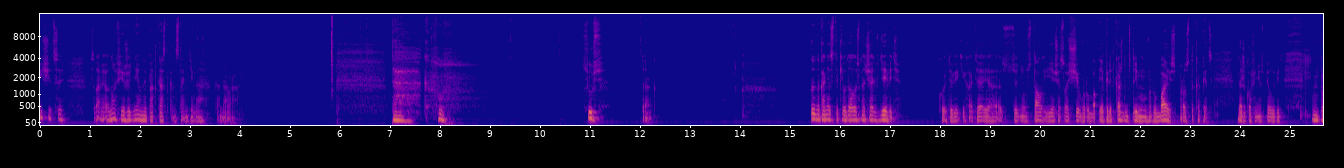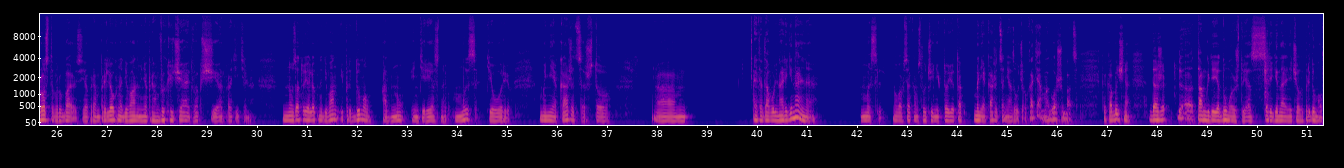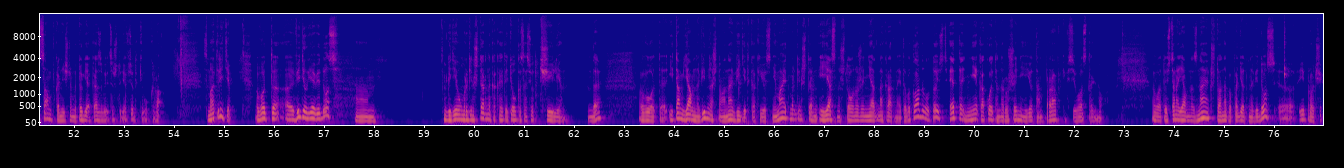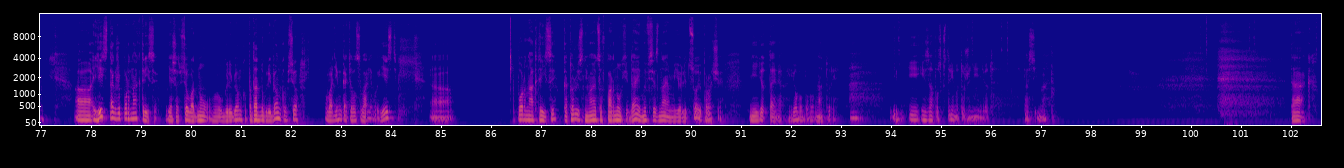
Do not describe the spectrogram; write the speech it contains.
подписчицы. С вами вновь ежедневный подкаст Константина Кадавра. Так. Фух. Сюсь. Так. Наконец-таки удалось начать в 9 какой-то веке, хотя я сегодня устал, и я сейчас вообще вырубал. Я перед каждым стримом вырубаюсь, просто капец. Даже кофе не успел выпить. Просто вырубаюсь. Я прям прилег на диван, меня прям выключает вообще отвратительно. Но зато я лег на диван и придумал одну интересную мысль, теорию. Мне кажется, что э, это довольно оригинальная мысль. Но во всяком случае никто ее так, мне кажется, не озвучил. Хотя могу ошибаться. Как обычно, даже э, там, где я думаю, что я оригинальничал и придумал сам, в конечном итоге оказывается, что я все-таки украл. Смотрите, вот э, видел я видос, э, где у Моргенштерна какая-то телка сосет член, да? Вот. И там явно видно, что она видит, как ее снимает Моргенштерн. И ясно, что он уже неоднократно это выкладывал. То есть это не какое-то нарушение ее там прав и всего остального. Вот, то есть она явно знает, что она попадет на видос э, и прочее. А, есть также порноактрисы. Я сейчас все в одну гребенку, под одну гребенку все в один котел сваливаю. Есть а, порноактрисы, которые снимаются в порнухе, да, и мы все знаем ее лицо и прочее. Не идет таймер, ёба-боба в натуре. И, и, и запуск стрима тоже не идет. Спасибо. Так.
